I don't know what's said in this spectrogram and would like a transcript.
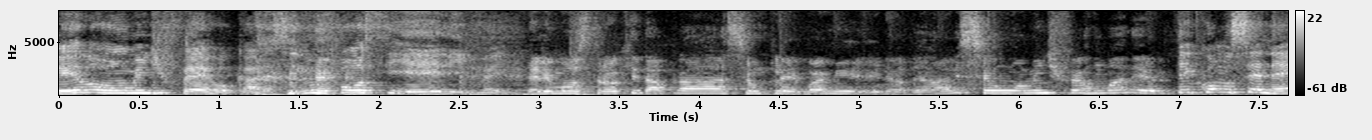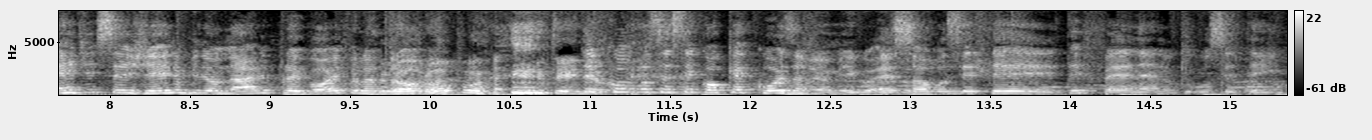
pelo Homem de Ferro, cara. Se não fosse ele, velho. Ele mostrou que dá pra ser um playboy milionário e ser um homem de ferro maneiro. Tem como ser nerd, ser gênio, bilionário, playboy, filantropo. Filantropo, Tem entendeu? como você ser qualquer coisa, meu amigo. É só você ter, ter fé, né, no que você tem.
